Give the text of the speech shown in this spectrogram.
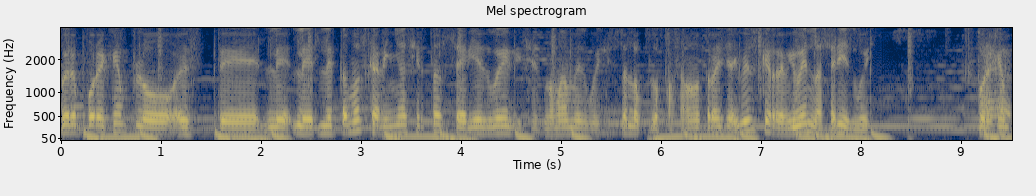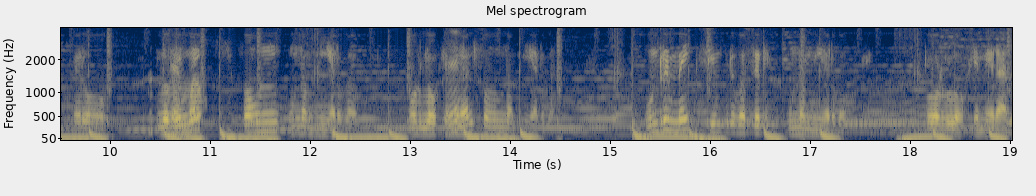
Pero por ejemplo, este, le, le, tomas cariño a ciertas series, güey, dices, no mames, güey, si esta lo, pasaron otra vez, y hay veces que reviven las series, güey. Por ah, ejemplo. Pero los demás son una mierda, güey por lo general son una mierda. Un remake siempre va a ser una mierda, por lo general.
